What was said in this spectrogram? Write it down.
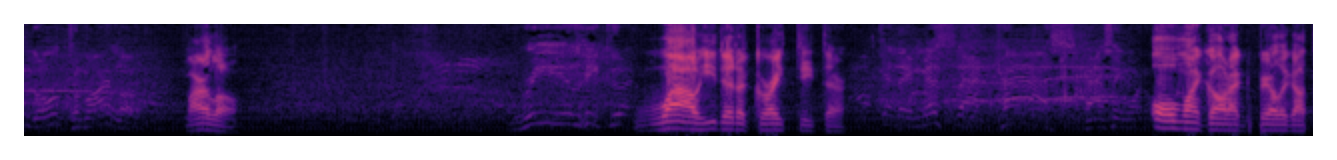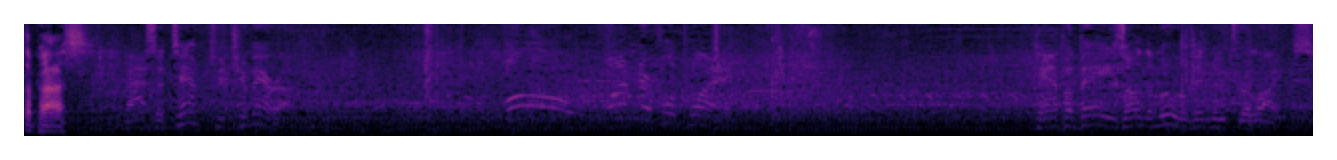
angle to Marleau. Marlowe. Really good. Wow, he did a great deed there. Oh my god, I barely got the pass. Pass attempt to Chimera. Oh, wonderful play. Tampa Bay's on the move in neutral ice.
